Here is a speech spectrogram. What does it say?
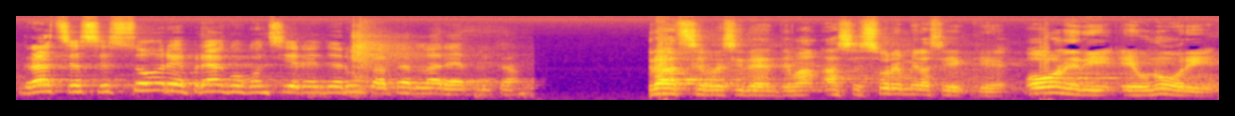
Grazie Assessore, prego consigliere De Ruca per la replica. Grazie Presidente, ma Assessore Melasecche, oneri e onori,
